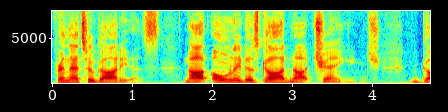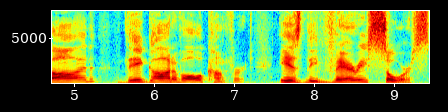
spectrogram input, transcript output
Friend, that's who God is. Not only does God not change, God, the God of all comfort, is the very source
